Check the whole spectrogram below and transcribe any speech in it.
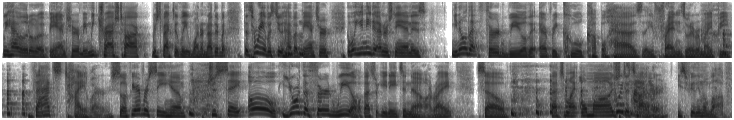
we have a little bit of banter. I mean, we trash talk respectively one another, but the three of us do have a banter. And what you need to understand is, you know, that third wheel that every cool couple has, they friends, whatever it might be. that's Tyler. So if you ever see him, just say, "Oh, you're the third wheel." That's what you need to know. All right. So that's my homage to Tyler. Tyler. He's feeling the love.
